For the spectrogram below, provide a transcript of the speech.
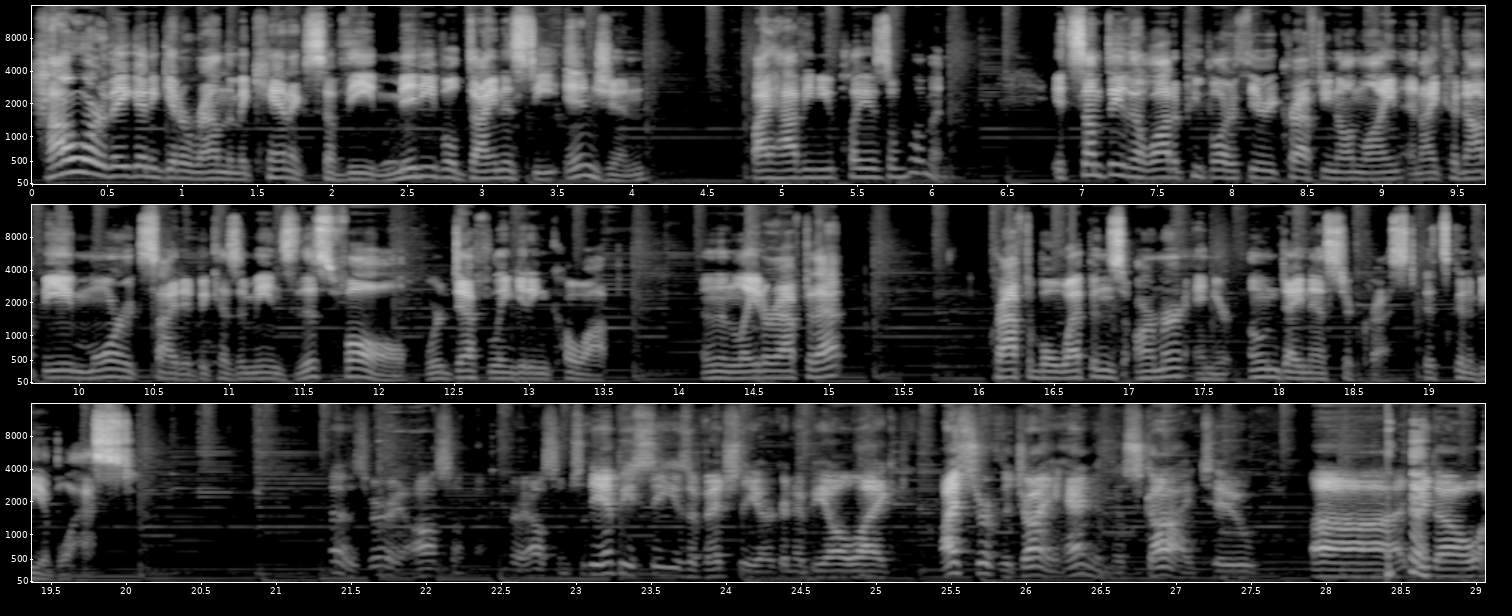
How are they going to get around the mechanics of the Medieval Dynasty engine by having you play as a woman? It's something that a lot of people are theory crafting online, and I could not be more excited because it means this fall we're definitely getting co op. And then later after that, craftable weapons, armor, and your own dynastic crest. It's going to be a blast. That is very awesome. Very awesome. So the NPCs eventually are going to be all like, "I serve the giant hand in the sky." To, uh, you know,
